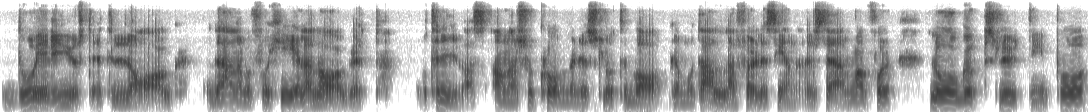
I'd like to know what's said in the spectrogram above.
då är det just ett lag. Det handlar om att få hela laget att trivas. Annars så kommer det slå tillbaka mot alla förr eller senare. Det vill säga man får låg uppslutning på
